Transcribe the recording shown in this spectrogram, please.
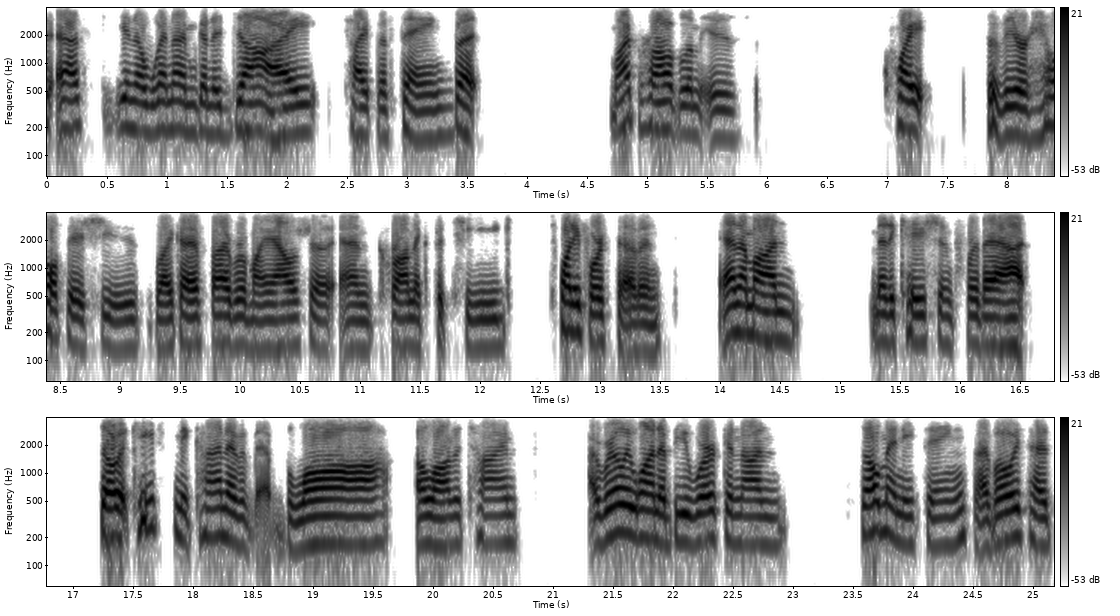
to ask, you know, when I'm going to die type of thing, but my problem is quite severe health issues. Like I have fibromyalgia and chronic fatigue 24/7 and I'm on medication for that. So it keeps me kind of blah a lot of times. I really want to be working on so many things. I've always had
